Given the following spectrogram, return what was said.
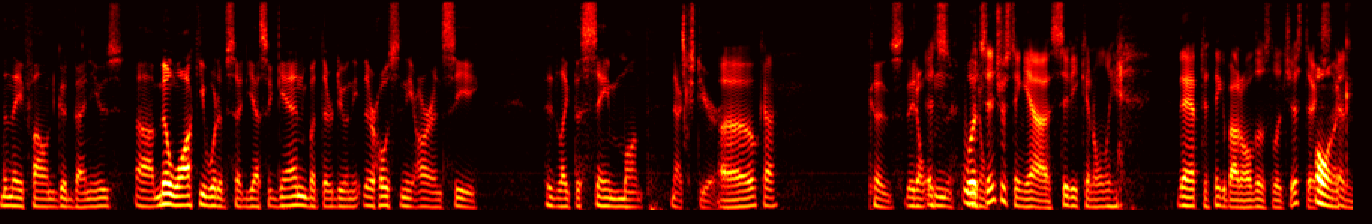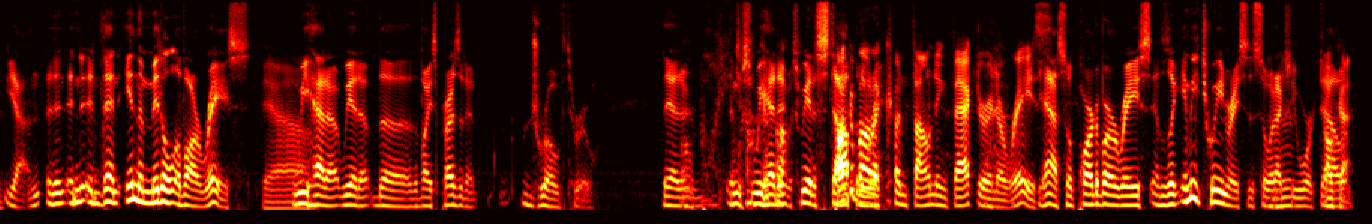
Then they found good venues. Uh, Milwaukee would have said yes again, but they're doing the, they're hosting the RNC like the same month next year Oh, okay. because they don't. It's they well, it's don't- interesting. Yeah, a city can only they have to think about all those logistics. Oh, and, yeah, and, and, and then in the middle of our race, yeah. we had a we had a the, the vice president drove through. They had Oh, boy, so we had about- we had to stop. talk about a confounding factor in a race. yeah. So part of our race, it was like in between races, so it actually worked out. Okay.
